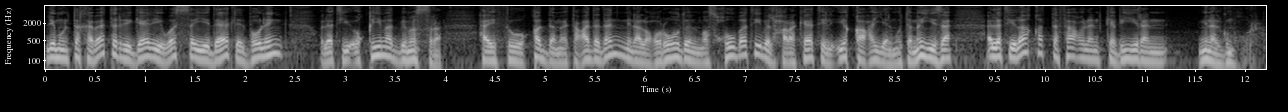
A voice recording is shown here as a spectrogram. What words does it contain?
لمنتخبات الرجال والسيدات للبولينج والتي أقيمت بمصر حيث قدمت عددا من العروض المصحوبة بالحركات الإيقاعية المتميزة التي لاقت تفاعلا كبيرا من الجمهور.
